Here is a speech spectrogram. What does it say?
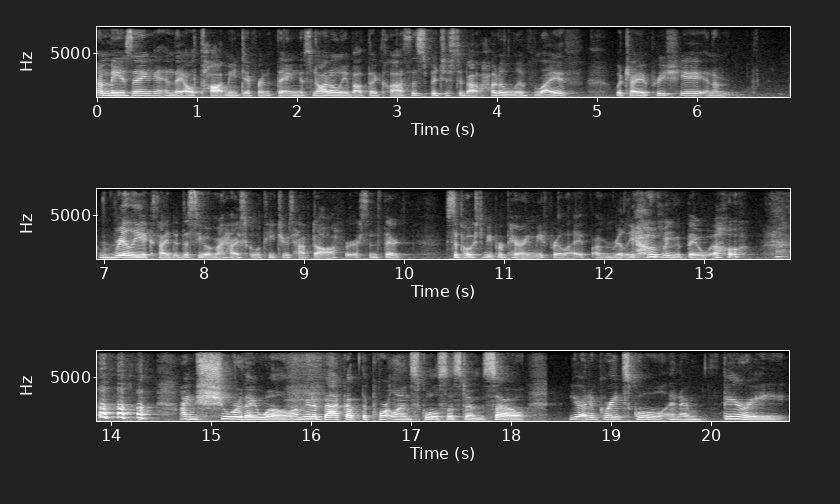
amazing and they all taught me different things, not only about their classes, but just about how to live life, which I appreciate. And I'm really excited to see what my high school teachers have to offer since they're supposed to be preparing me for life. I'm really hoping that they will. I'm sure they will. I'm going to back up the Portland school system. So you're at a great school, and I'm very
